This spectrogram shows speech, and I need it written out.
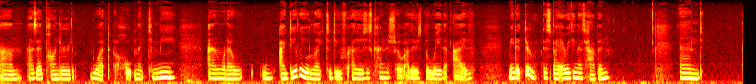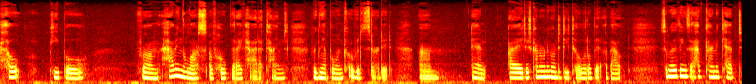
Um, as I pondered what hope meant to me and what I ideally would like to do for others is kind of show others the way that I've made it through despite everything that's happened and help people from having the loss of hope that I've had at times. For example, when COVID started. Um, and I just kind of want to go into detail a little bit about some of the things that have kind of kept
